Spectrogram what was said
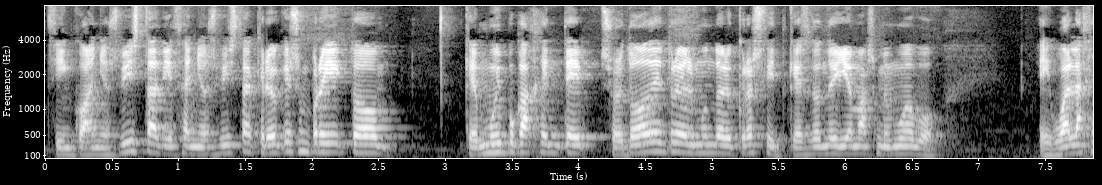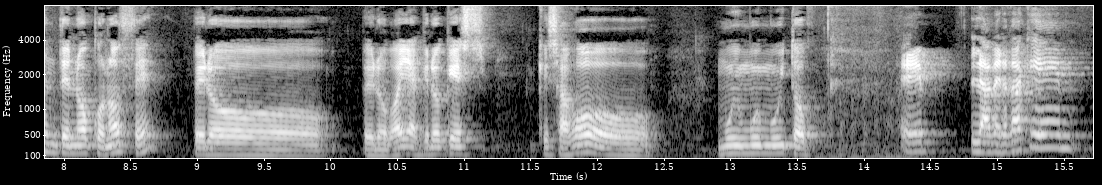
cinco años vista, diez años vista. Creo que es un proyecto que muy poca gente, sobre todo dentro del mundo del CrossFit, que es donde yo más me muevo, igual la gente no conoce, pero, pero vaya, creo que es que es algo muy, muy, muy top. Eh, la verdad que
